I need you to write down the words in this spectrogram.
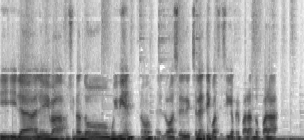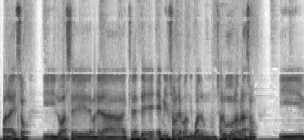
Y, y le, iba funcionando muy bien, ¿no? Eh, lo hace excelente, igual se sigue preparando para, para eso y, y lo hace de manera excelente. Eh, Emilson le mando igual un, un, saludo, un abrazo y,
